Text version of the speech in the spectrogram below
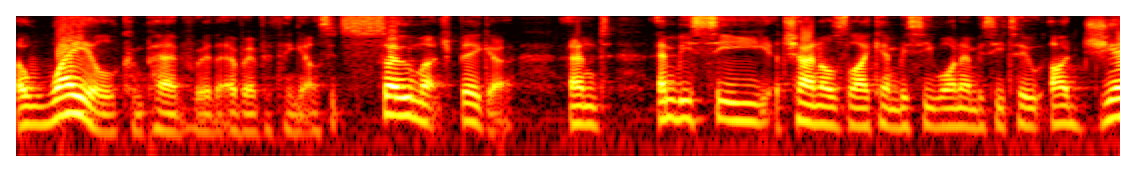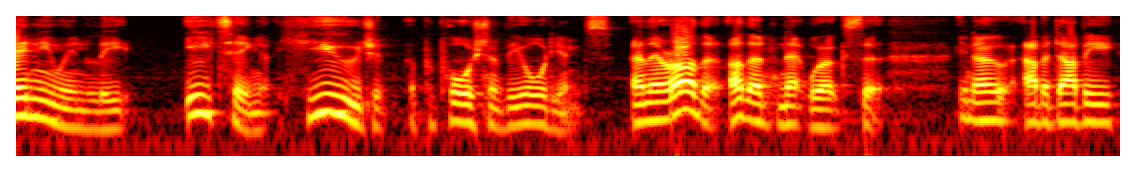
a whale compared with everything else. It's so much bigger. And MBC channels like MBC One, MBC Two are genuinely eating a huge proportion of the audience. And there are other, other networks that, you know, Abu Dhabi,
